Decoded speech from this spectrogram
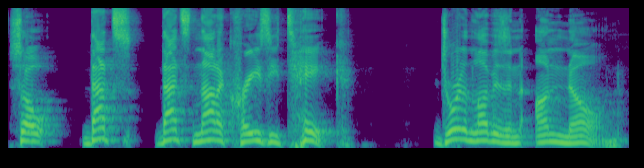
So that's that's not a crazy take. Jordan Love is an unknown.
